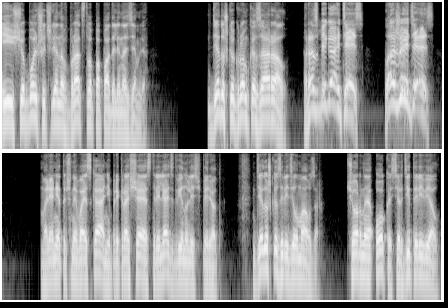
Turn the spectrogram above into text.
и еще больше членов Братства попадали на землю. Дедушка громко заорал. «Разбегайтесь! Ложитесь!» Марионеточные войска, не прекращая стрелять, двинулись вперед. Дедушка зарядил Маузер. Черное око сердито ревел.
